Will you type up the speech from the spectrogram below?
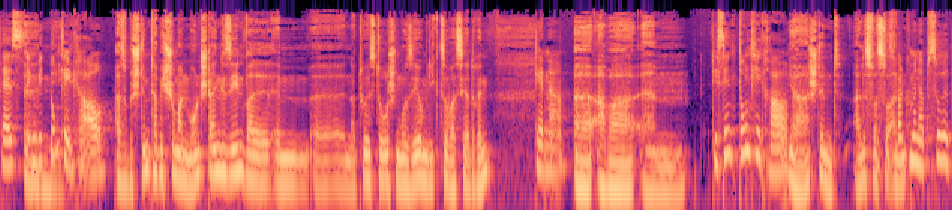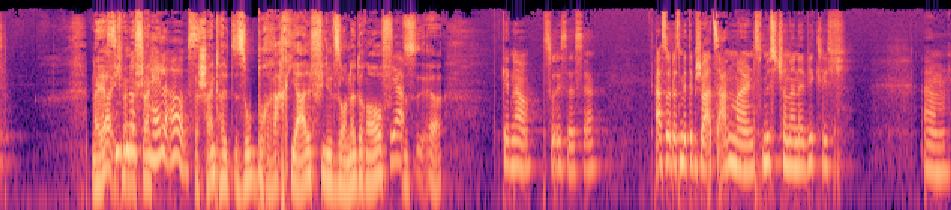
Der ist irgendwie äh, dunkelgrau. Also bestimmt habe ich schon mal einen Mondstein gesehen, weil im äh, Naturhistorischen Museum liegt sowas ja drin. Genau. Äh, aber ähm, die sind dunkelgrau. Ja, stimmt. Alles was das so an vollkommen absurd. Naja, das sieht ich meine, nur das scheint, hell aus. da scheint halt so brachial viel Sonne drauf. Ja. Das, ja. Genau, so ist es, ja. Also das mit dem Schwarz anmalen, es müsste schon eine wirklich ähm,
